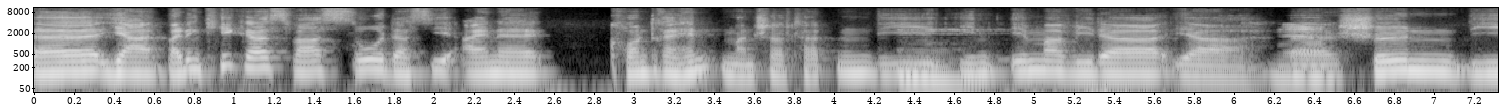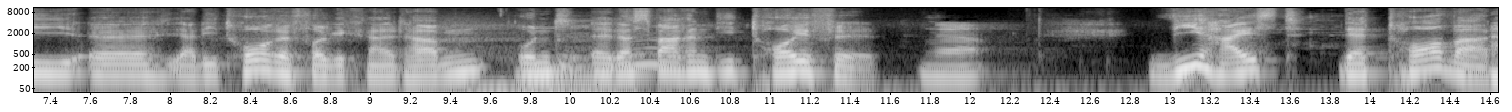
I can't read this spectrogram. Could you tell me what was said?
Äh, ja, bei den Kickers war es so, dass sie eine Kontrahentenmannschaft hatten, die Hm. ihnen immer wieder ja, Ja. Äh, schön die äh, ja die Tore vollgeknallt haben und äh, das waren die Teufel. Ja. Wie heißt der Torwart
